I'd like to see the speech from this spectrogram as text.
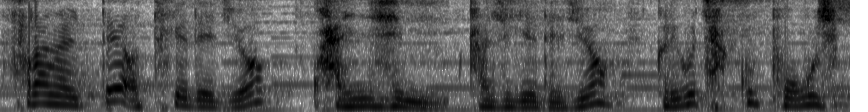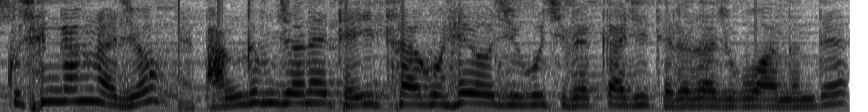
사랑할 때 어떻게 되죠? 관심 가지게 되죠. 그리고 자꾸 보고 싶고 생각나죠. 네, 방금 전에 데이트하고 헤어지고 집에까지 데려다 주고 왔는데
